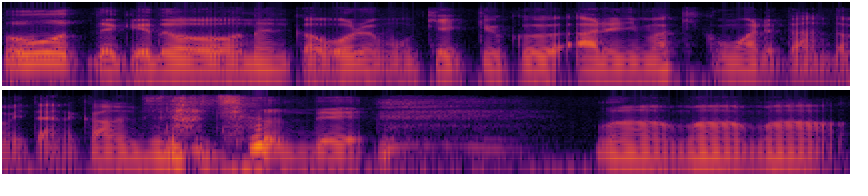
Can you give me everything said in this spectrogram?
思ったけどなんか俺も結局あれに巻き込まれたんだみたいな感じだったんで。まあまあま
